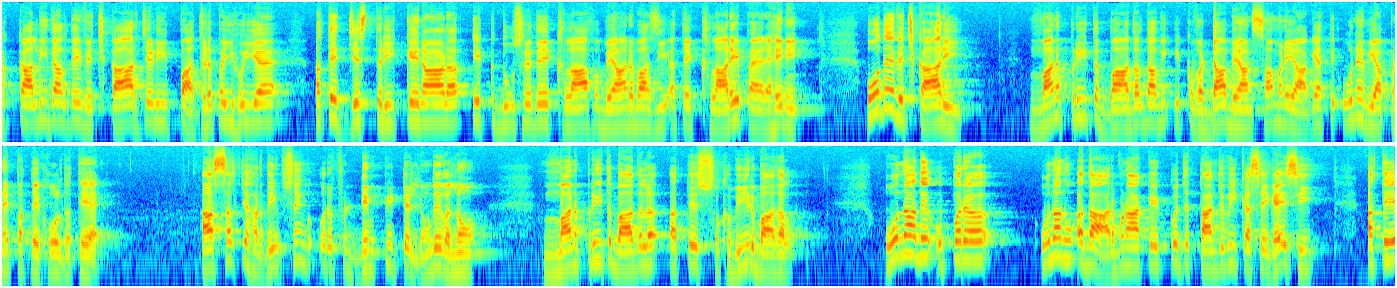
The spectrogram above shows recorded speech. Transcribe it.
ਅਕਾਲੀ ਦਲ ਦੇ ਵਿਚਕਾਰ ਜਿਹੜੀ ਭਾਜੜ ਪਈ ਹੋਈ ਹੈ ਅਤੇ ਜਿਸ ਤਰੀਕੇ ਨਾਲ ਇੱਕ ਦੂਸਰੇ ਦੇ ਖਿਲਾਫ ਬਿਆਨਬਾਜ਼ੀ ਅਤੇ ਖਲਾਰੇ ਪੈ ਰਹੇ ਨੇ, ਉਹਦੇ ਵਿਚਕਾਰ ਹੀ ਮਨਪ੍ਰੀਤ ਬਾਦਲ ਦਾ ਵੀ ਇੱਕ ਵੱਡਾ ਬਿਆਨ ਸਾਹਮਣੇ ਆ ਗਿਆ ਤੇ ਉਹਨੇ ਵੀ ਆਪਣੇ ਪੱਤੇ ਖੋਲ ਦਿੱਤੇ ਐ ਅਸਲ 'ਚ ਹਰਦੀਪ ਸਿੰਘ ਉਰਫ ਡਿੰਪੀ ਢਿੱਲੋਂ ਦੇ ਵੱਲੋਂ ਮਨਪ੍ਰੀਤ ਬਾਦਲ ਅਤੇ ਸੁਖਬੀਰ ਬਾਦਲ ਉਹਨਾਂ ਦੇ ਉੱਪਰ ਉਹਨਾਂ ਨੂੰ ਆਧਾਰ ਬਣਾ ਕੇ ਕੁਝ ਤੰਜ ਵੀ ਕਸੇ ਗਏ ਸੀ ਅਤੇ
